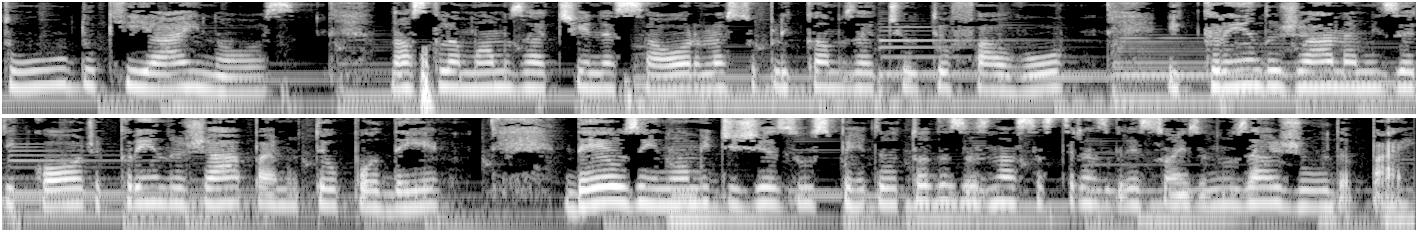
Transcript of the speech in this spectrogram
tudo que há em nós. Nós clamamos a Ti nessa hora, nós suplicamos a Ti o Teu favor e crendo já na misericórdia, crendo já, Pai, no Teu poder. Deus, em nome de Jesus, perdoa todas as nossas transgressões e nos ajuda, Pai,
